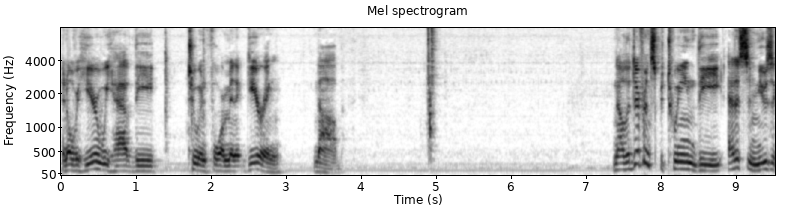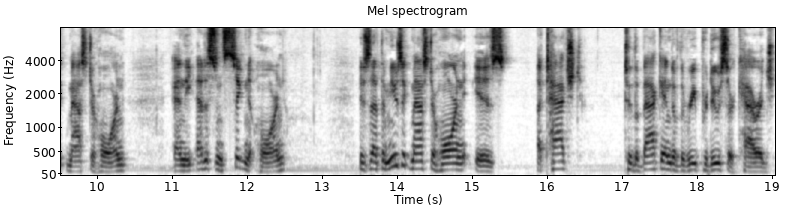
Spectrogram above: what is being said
And over here we have the two and four minute gearing knob. Now the difference between the Edison Music Master horn and the Edison Signet horn is that the Music Master horn is attached to the back end of the reproducer carriage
